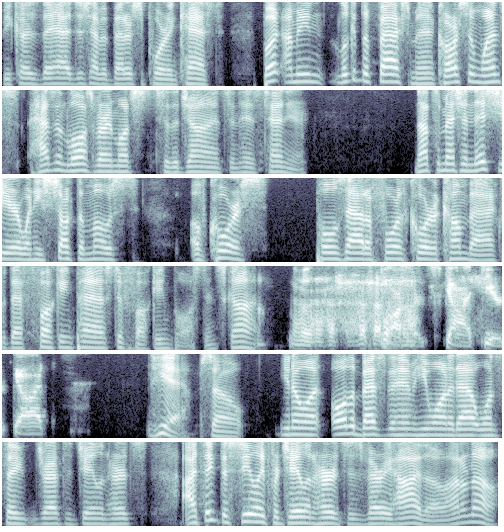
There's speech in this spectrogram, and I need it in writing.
because they had just have a better supporting cast. But I mean, look at the facts, man. Carson Wentz hasn't lost very much to the Giants in his tenure. Not to mention this year when he sucked the most, of course, pulls out a fourth quarter comeback with that fucking pass to fucking Boston Scott. Boston Scott, dear God. Yeah. So you know what? All the best to him. He wanted out once they drafted Jalen Hurts. I think the ceiling for Jalen Hurts is very high, though. I don't know.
